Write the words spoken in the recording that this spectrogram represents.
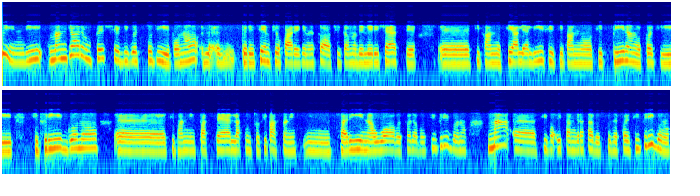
Quindi mangiare un pesce di questo tipo, no? Ehm, per esempio fare, che ne so, ci sono delle ricette, eh, si fanno sia le alici, si, fanno, si spinano e poi si, si friggono, eh, si fanno in pastella, appunto si passano in, in, farina, uovo e poi dopo si friggono, ma eh, si, il pangrattato scusa e poi si friggono,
